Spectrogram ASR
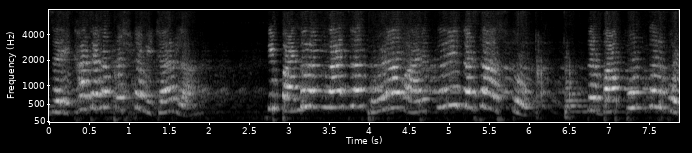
जर एखाद्यानं प्रश्न विचारला की पांडुरंगाचा भोळा वारकरी कसा असतो? तर बापूंकर बोट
